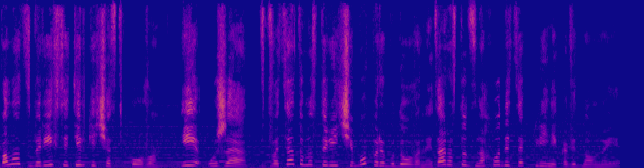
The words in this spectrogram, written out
Палац зберігся тільки частково і уже в 20 сторіччі був перебудований. Зараз тут знаходиться клініка відновної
